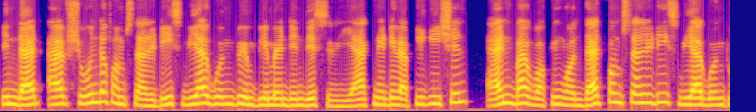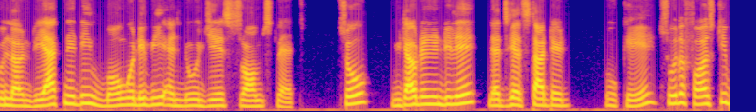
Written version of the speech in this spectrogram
in that, I have shown the functionalities we are going to implement in this React Native application. And by working on that functionalities, we are going to learn React Native, MongoDB, and Node.js from scratch. So, without any delay, let's get started. Okay, so the first step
